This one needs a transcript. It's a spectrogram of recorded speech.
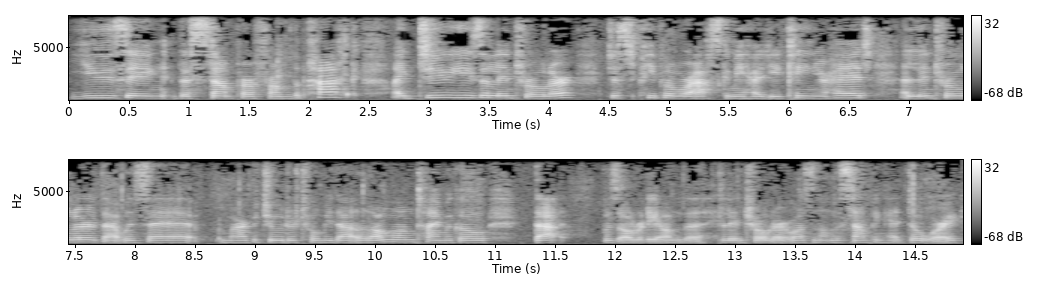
using the stamper from the pack. I do use a lint roller. Just people were asking me how do you clean your head. A lint roller, that was uh, Margaret Joder told me that a long, long time ago. That was already on the lint roller. It wasn't on the stamping head, don't worry.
